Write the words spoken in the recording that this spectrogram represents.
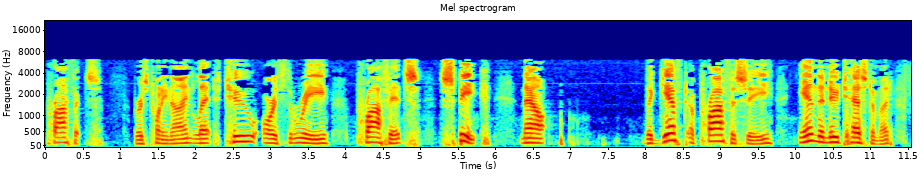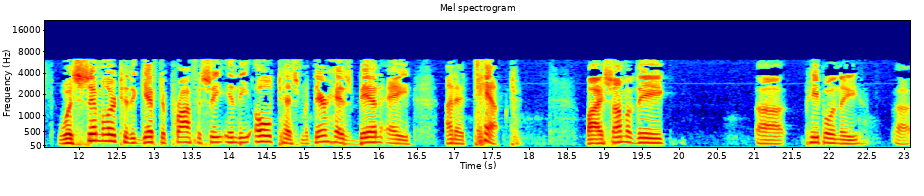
prophets. Verse 29, let two or three prophets speak. Now, the gift of prophecy in the New Testament was similar to the gift of prophecy in the Old Testament. There has been a, an attempt by some of the uh, people in the uh,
